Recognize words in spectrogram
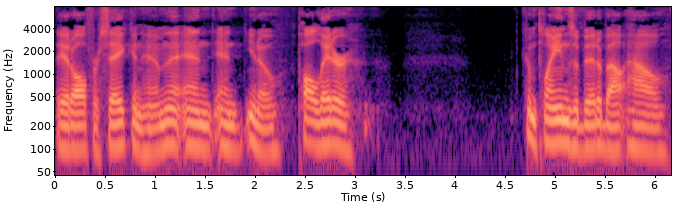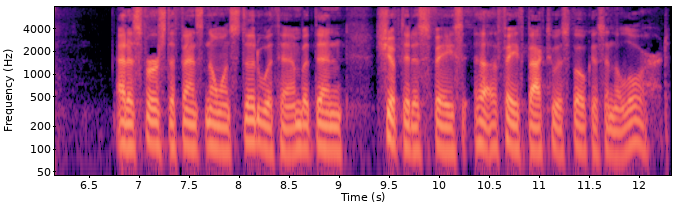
they had all forsaken him. And, and you know, Paul later complains a bit about how at his first offense no one stood with him, but then shifted his faith, uh, faith back to his focus in the Lord.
